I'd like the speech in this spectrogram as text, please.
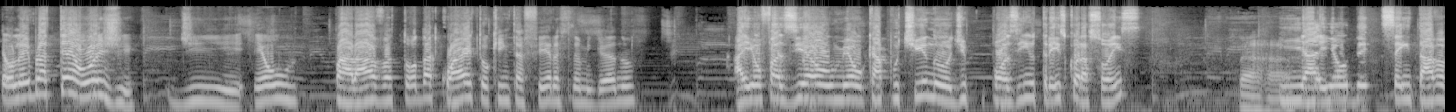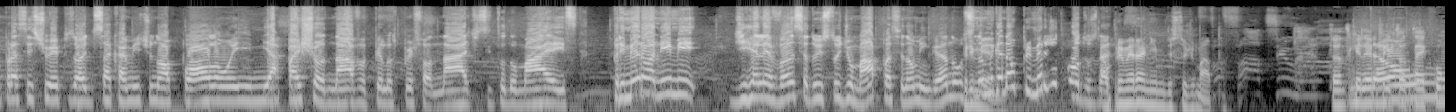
Eu lembro até hoje de eu parava toda quarta ou quinta-feira, se não me engano. Aí eu fazia o meu cappuccino de pozinho três corações. Aham. E aí eu sentava pra assistir o episódio de Sakamichi no Apollo e me apaixonava pelos personagens e tudo mais. Primeiro anime de relevância do estúdio Mapa, se não me engano. Se não Primeiro. me engano, é o primeiro de todos, É o né? primeiro anime do Estúdio Mapa. Tanto que ele Então- é feito até com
